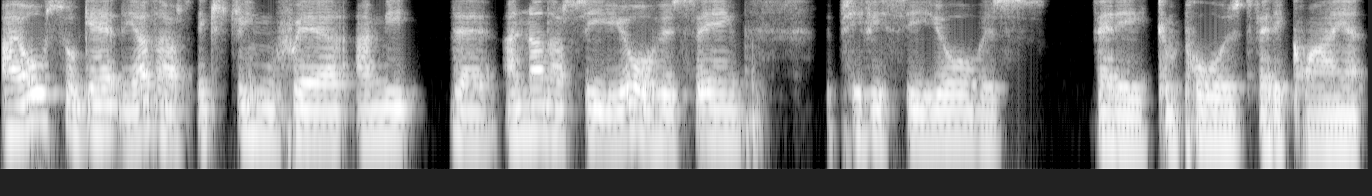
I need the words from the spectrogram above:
I also get the other extreme where I meet the another CEO who's saying the previous CEO was very composed, very quiet,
